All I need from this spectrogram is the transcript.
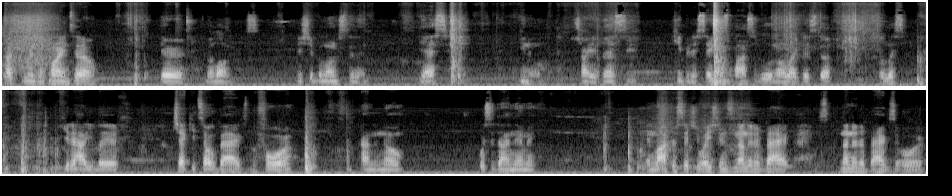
customers and clientele their belongings. This shit belongs to them. Yes, you know, try your best to keep it as safe as possible and all that good stuff. But listen, get it how you live. Check your tote bags before, kind of know what's the dynamic in locker situations. None of the bag, none of the bags or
